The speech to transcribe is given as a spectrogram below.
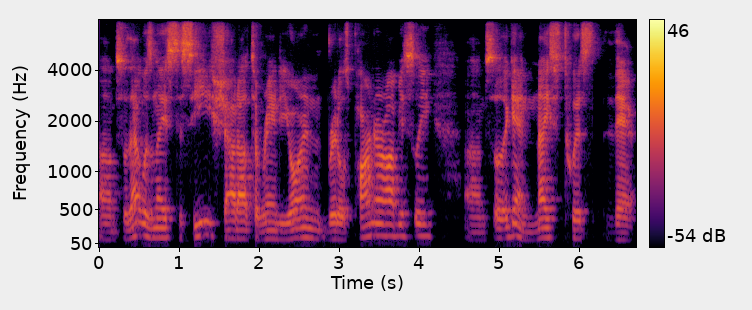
Um, so that was nice to see. Shout out to Randy Orton, Riddle's partner, obviously. Um, so again, nice twist there.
